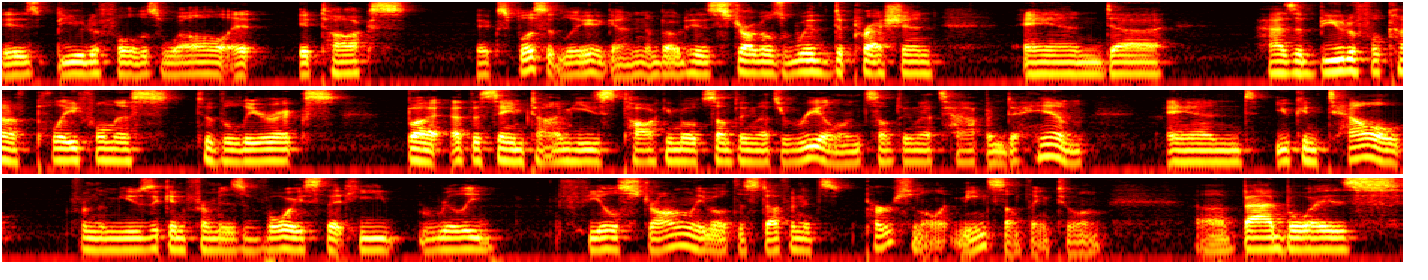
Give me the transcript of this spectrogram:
is beautiful as well. It it talks explicitly again about his struggles with depression and uh, has a beautiful kind of playfulness to the lyrics but at the same time he's talking about something that's real and something that's happened to him and you can tell from the music and from his voice that he really feels strongly about this stuff and it's personal it means something to him uh, bad boys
